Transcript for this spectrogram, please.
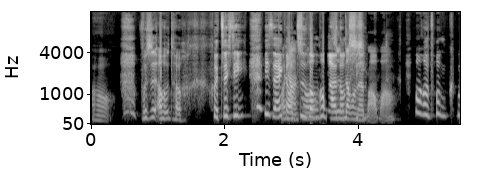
哦，不是 auto，我最近一直在搞自动化的东西，自动的宝宝，我好痛苦。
